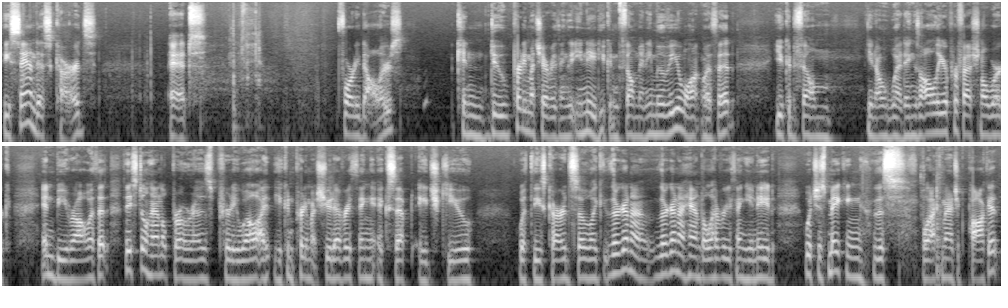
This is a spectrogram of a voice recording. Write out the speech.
the SanDisk cards at $40 can do pretty much everything that you need. You can film any movie you want with it. You could film, you know, weddings, all your professional work in B-RAW with it. They still handle ProRes pretty well. I, you can pretty much shoot everything except HQ with these cards. So like they're gonna they're gonna handle everything you need, which is making this Blackmagic Pocket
